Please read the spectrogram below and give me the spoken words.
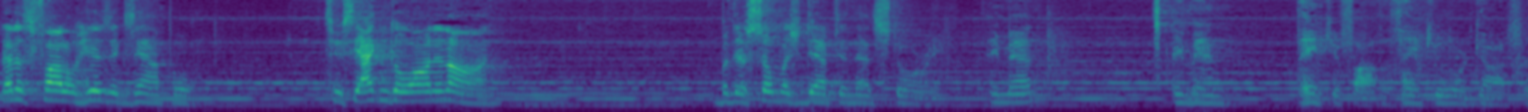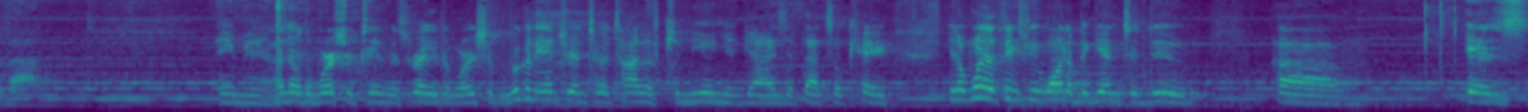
Let us follow his example. You see, I can go on and on, but there's so much depth in that story. Amen. Amen. Thank you, Father. Thank you, Lord God, for that. Amen. I know the worship team is ready to worship. We're going to enter into a time of communion, guys, if that's okay. You know, one of the things we want to begin to do um, is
